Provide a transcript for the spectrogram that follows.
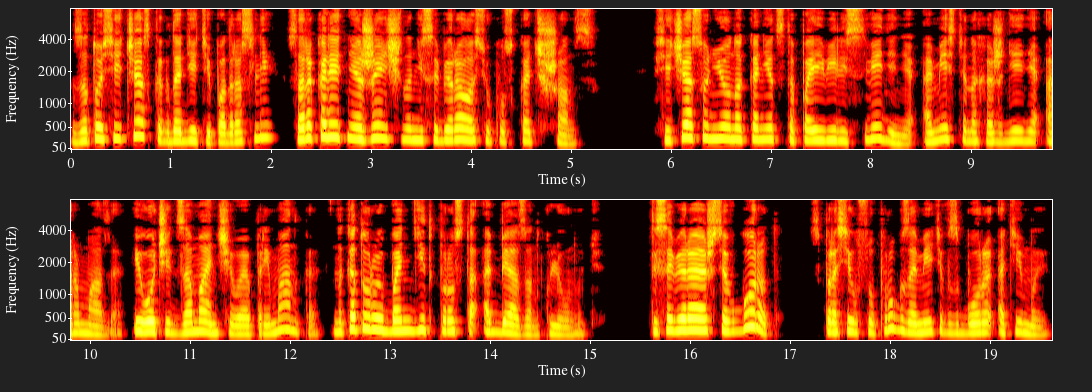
Зато сейчас, когда дети подросли, сорокалетняя женщина не собиралась упускать шанс. Сейчас у нее наконец-то появились сведения о месте нахождения Армаза и очень заманчивая приманка, на которую бандит просто обязан клюнуть. «Ты собираешься в город?» — спросил супруг, заметив сборы Атимы.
